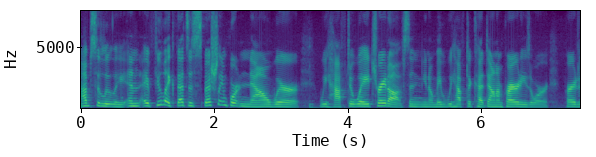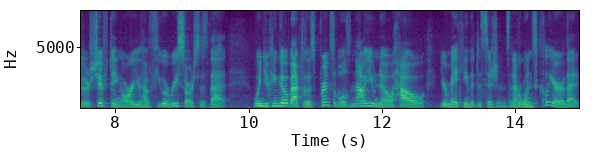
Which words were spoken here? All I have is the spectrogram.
Absolutely. And I feel like that's especially important now where we have to weigh trade offs and, you know, maybe we have to cut down on priorities or priorities are shifting or you have fewer resources that when you can go back to those principles, now you know how you're making the decisions. And everyone's clear that,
